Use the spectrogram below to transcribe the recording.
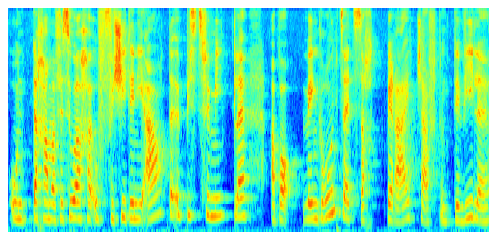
Und da kann man versuchen, auf verschiedene Arten etwas zu vermitteln. Aber wenn grundsätzlich die Bereitschaft und der Wille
